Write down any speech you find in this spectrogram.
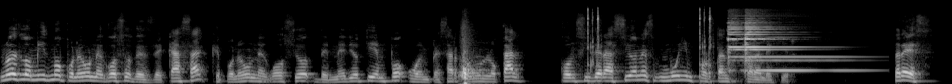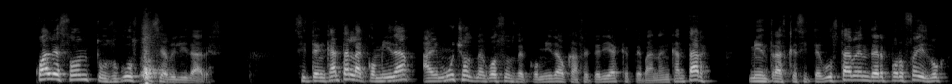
No es lo mismo poner un negocio desde casa que poner un negocio de medio tiempo o empezar con un local. Consideraciones muy importantes para elegir. Tres, ¿cuáles son tus gustos y habilidades? Si te encanta la comida, hay muchos negocios de comida o cafetería que te van a encantar. Mientras que si te gusta vender por Facebook,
